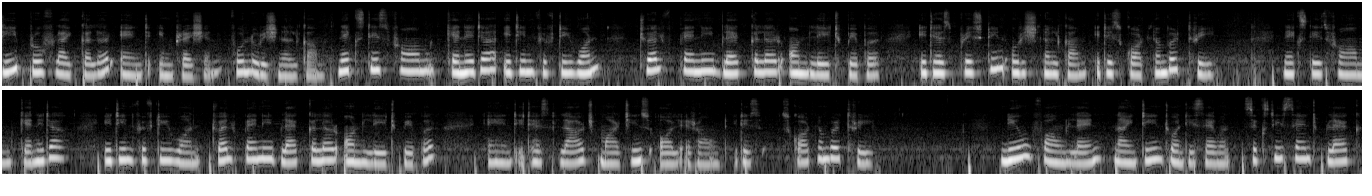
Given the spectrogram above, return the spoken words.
deep proof like color and impression full original gum. Next is from Canada 1851 12 penny black color on laid paper it has pristine original gum. It is Scott number 3. Next is from Canada 1851 12 penny black color on laid paper and it has large margins all around. It is Scott number 3. Newfoundland 1927 60 cent black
